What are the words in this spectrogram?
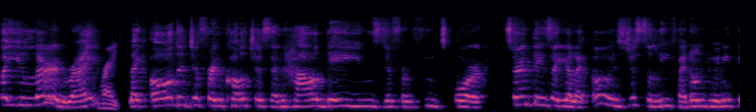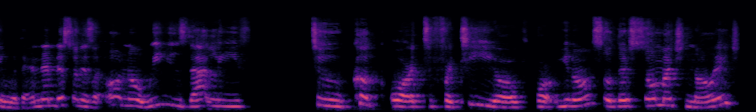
But you learn, right? Right. Like all the different cultures and how they use different foods or certain things that you're like, oh, it's just a leaf. I don't do anything with it. And then this one is like, oh no, we use that leaf to cook or to, for tea or for, you know, so there's so much knowledge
